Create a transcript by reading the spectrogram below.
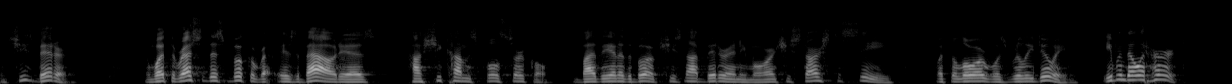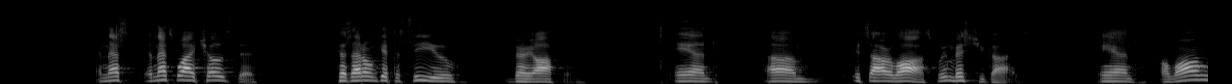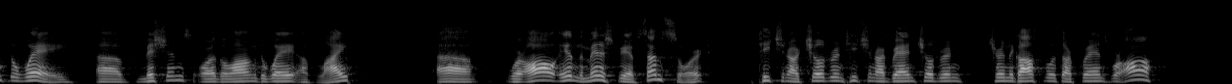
And she's bitter. And what the rest of this book is about is how she comes full circle. By the end of the book, she's not bitter anymore, and she starts to see what the Lord was really doing, even though it hurt. And that's, and that's why I chose this, because I don't get to see you very often. And um, it's our loss. We miss you guys. And along the way of missions or along the way of life, uh, we're all in the ministry of some sort, teaching our children, teaching our grandchildren, sharing the gospel with our friends. We're all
